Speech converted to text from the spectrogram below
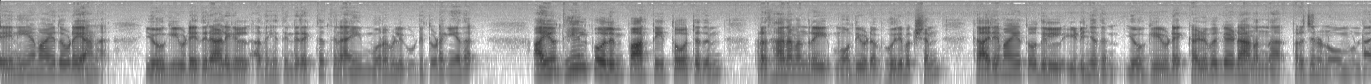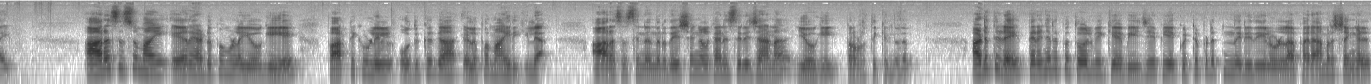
ദയനീയമായതോടെയാണ് യോഗിയുടെ എതിരാളികൾ അദ്ദേഹത്തിന്റെ രക്തത്തിനായി മുറവിളി കൂട്ടി തുടങ്ങിയത്. അയോധ്യയിൽ പോലും പാർട്ടി തോറ്റതും പ്രധാനമന്ത്രി മോദിയുടെ ഭൂരിപക്ഷം കാര്യമായ തോതിൽ ഇടിഞ്ഞതും യോഗിയുടെ കഴിവുകേടാണെന്ന പ്രചരണവുമുണ്ടായി. ആർ എസ് എസുമായി ഏറെ അടുപ്പമുള്ള യോഗിയെ പാർട്ടിക്കുള്ളിൽ ഒതുക്കുക എളുപ്പമായിരിക്കില്ല. ആർ എസ് എസിന്റെ നിർദ്ദേശങ്ങൾക്കനുസരിച്ചാണ് യോഗി പ്രവർത്തിക്കുന്നത്. അടുത്തിടെ തെരഞ്ഞെടുപ്പ് തോൽവിക്ക് ബി ജെ പിയെ കുറ്റപ്പെടുത്തുന്ന രീതിയിലുള്ള പരാമർശങ്ങൾ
